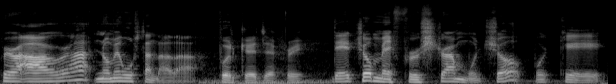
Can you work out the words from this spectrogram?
Pero ahora no me gusta nada. ¿Por qué, Jeffrey? De hecho, me frustra mucho porque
